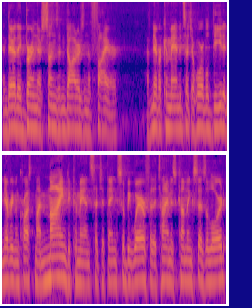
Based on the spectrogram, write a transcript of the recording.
and there they burn their sons and daughters in the fire. I've never commanded such a horrible deed. It never even crossed my mind to command such a thing. So beware, for the time is coming, says the Lord,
